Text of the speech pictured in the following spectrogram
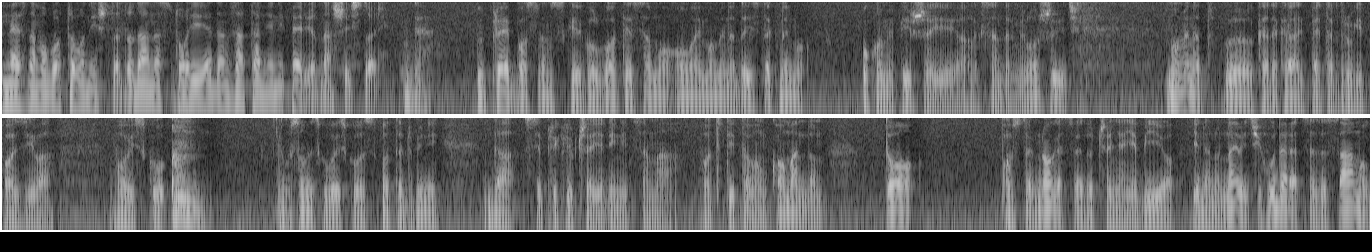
ne znamo gotovo ništa do danas. To je jedan zatamljeni period naše istorije. Da. Pre bosanske Golgote samo ovaj moment da istaknemo o kome piše i Aleksandar Milošević. Moment e, kada kralj Petar II. poziva vojsku, Jugoslovensku vojsku u otačbini, da se priključe jedinicama pod Titovom komandom. To postoje mnoga svedočenja, je bio jedan od najvećih udaraca za samog,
